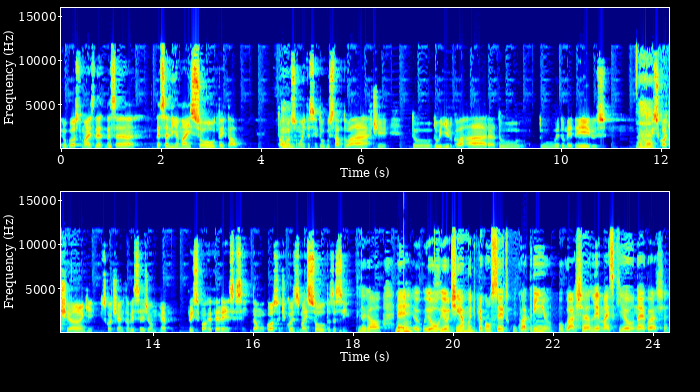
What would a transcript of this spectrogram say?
eu gosto mais de- dessa, dessa linha mais solta e tal. Então eu Uhum. gosto muito assim do Gustavo Duarte, do, do Iro Kawahara, do, do Edu Medeiros, Aham. do Scott Young. Scott Young talvez seja a minha principal referência, assim. Então eu gosto de coisas mais soltas, assim. Legal. Uhum. É, eu, eu, eu, tinha muito preconceito com quadrinho. O Guaxa lê mais que eu, né, Guaxa?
